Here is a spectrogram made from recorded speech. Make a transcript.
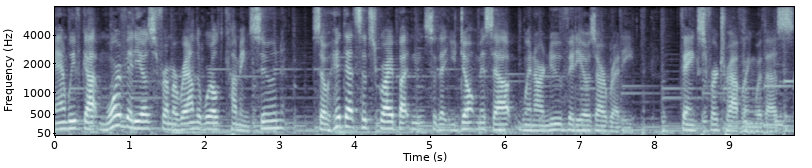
And we've got more videos from around the world coming soon, so hit that subscribe button so that you don't miss out when our new videos are ready. Thanks for traveling with us.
